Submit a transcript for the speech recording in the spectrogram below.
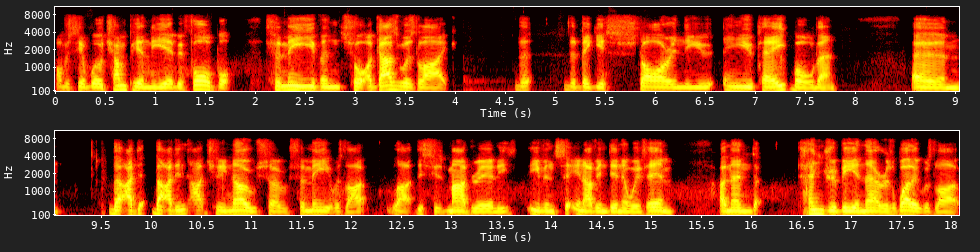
obviously a world champion the year before, but for me, even sort of Gaz was like the the biggest star in the U, in UK eight ball then. Um, that I that I didn't actually know. So for me, it was like like this is mad, really. Even sitting having dinner with him, and then Hendry being there as well, it was like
